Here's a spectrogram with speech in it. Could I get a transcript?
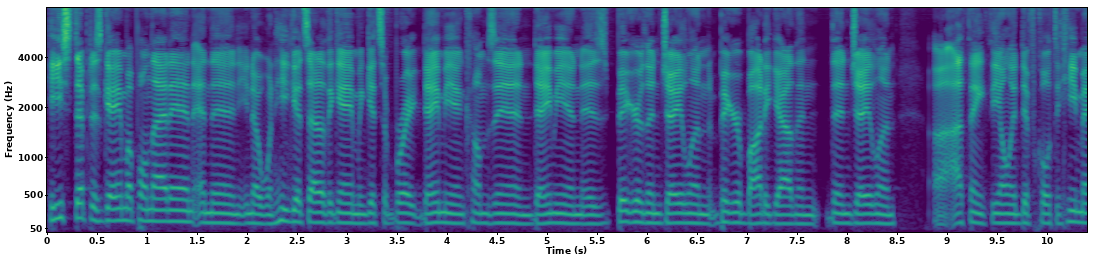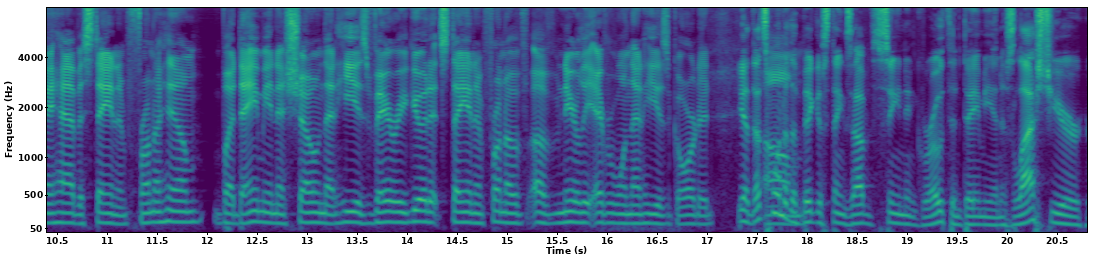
he stepped his game up on that end, and then you know when he gets out of the game and gets a break, Damion comes in. Damion is bigger than Jalen, bigger body guy than than Jalen. Uh, I think the only difficulty he may have is staying in front of him, but Damion has shown that he is very good at staying in front of, of nearly everyone that he has guarded. Yeah, that's um, one of the um, biggest things I've seen in growth in Damion is last year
